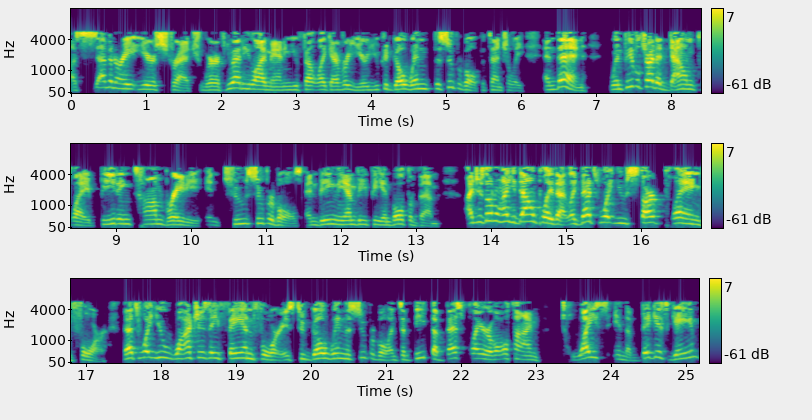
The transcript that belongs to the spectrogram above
a seven or eight year stretch where if you had Eli Manning, you felt like every year you could go win the Super Bowl potentially. And then when people try to downplay beating Tom Brady in two Super Bowls and being the MVP in both of them, I just don't know how you downplay that. Like that's what you start playing for. That's what you watch as a fan for is to go win the Super Bowl and to beat the best player of all time twice in the biggest game.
